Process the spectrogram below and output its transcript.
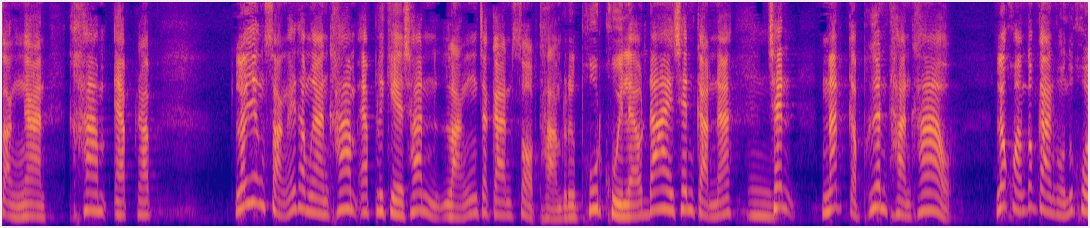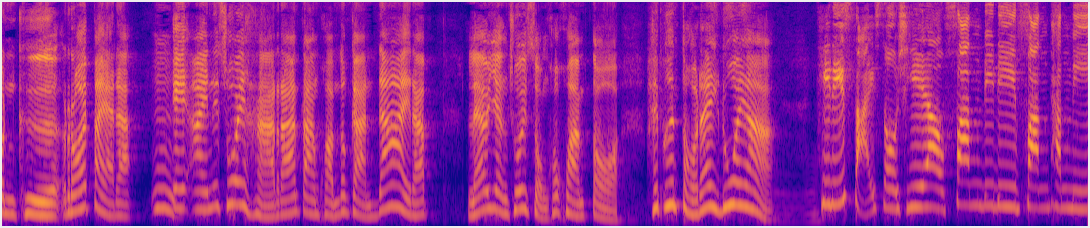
สั่งงานข้ามแอปครับ แล้วยังสั่งให้ทำงานข้ามแอปพลิเคชัน หลังจากการสอบถามหรือพูดคุยแล้วได้เช่นกันนะ เช่น นัดกับเพื่อนทานข้าว แล้วความต้องการของทุกคนคือร้อยแปดอะ AI นี่ช่วยหาร้านตามความต้องการได้ครับ แล้วยังช่วยส่งข้อความต่อ ให้เพื่อนต่อได้อีกด้วยอะทีนี้สายโซเชียล ฟังดีๆ ฟังทางนี้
